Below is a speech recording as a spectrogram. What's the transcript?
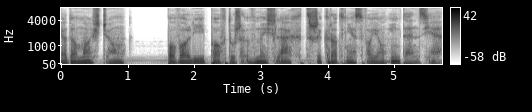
Świadomością powoli powtórz w myślach trzykrotnie swoją intencję.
